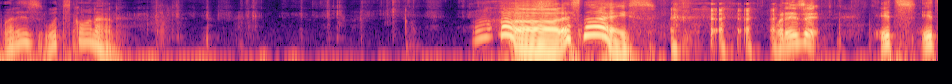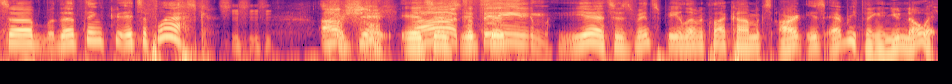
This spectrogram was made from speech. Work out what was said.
What is what's going on? Oh, that's nice. What is it? It's it's a the thing. It's a flask. Oh shit. It ah, says- it's a it says- theme. Yeah, it says Vince B. Eleven O'clock Comics. Art is everything, and you know it.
